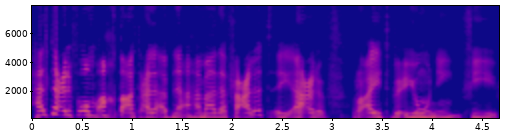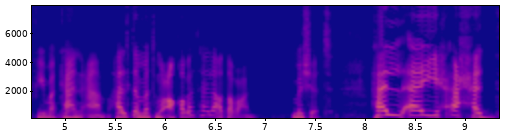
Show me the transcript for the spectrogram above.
هل تعرف أم أخطأت على أبنائها ماذا فعلت؟ أي أعرف. رأيت بعيوني في في مكان عام. هل تمت معاقبتها؟ لا طبعا. مشت. هل أي أحد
